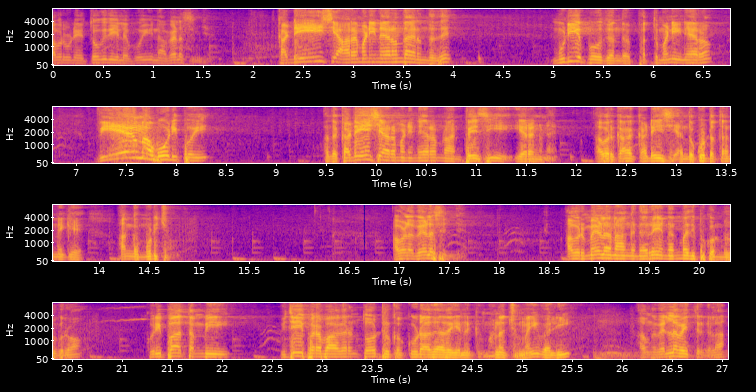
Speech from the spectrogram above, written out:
அவருடைய தொகுதியில போய் நான் வேலை செஞ்சேன். கடைசி அரை மணி நேரம் தான் இருந்தது. முடிய போகுது அந்த பத்து மணி நேரம். வேகமா ஓடி போய் அந்த கடைசி அரை மணி நேரம் நான் பேசி இறங்கினேன். அவருக்காக கடைசி அந்த கூட்டத்தை அன்னைக்கு அங்க முடிச்சோம் அவளை வேலை செஞ்சேன். அவர் மேல நாங்க நிறைய நன்மதிப்பு கொண்டிருக்கிறோம். குறிப்பா தம்பி விஜய் பிரபாகரன் தோற்றுக்க கூடாது அது எனக்கு மனச்சுமை வலி. அவங்க வெளில வைத்திருக்கலாம்.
